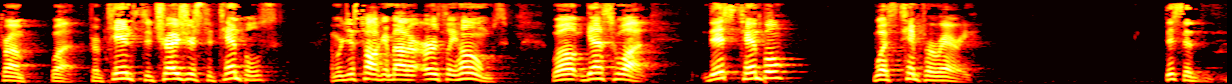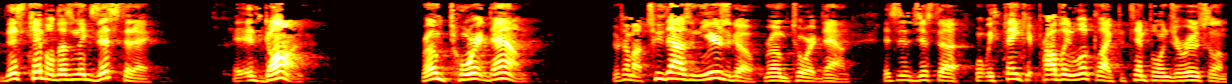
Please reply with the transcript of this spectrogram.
from what? From tents to treasures to temples. And we're just talking about our earthly homes. Well, guess what? This temple was temporary. This, uh, this temple doesn't exist today. It's gone. Rome tore it down. We're talking about 2,000 years ago, Rome tore it down. This is just uh, what we think it probably looked like, the temple in Jerusalem.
